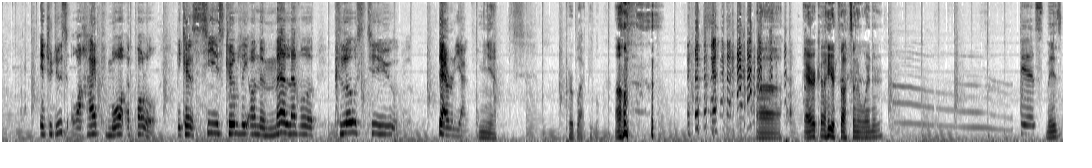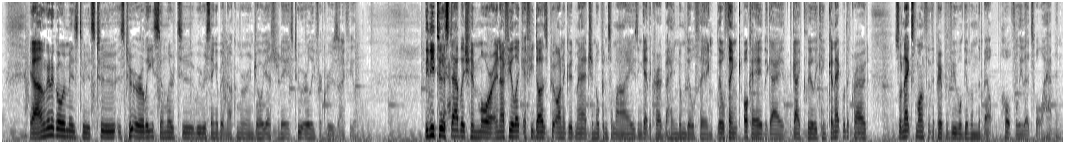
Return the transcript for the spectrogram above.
introduce or hype more Apollo, because he is currently on the male level close to Darren Young. for me. Yeah. Per black people. Um. uh, Erica, your thoughts on the winner, Is Miz? Yeah, I'm gonna go with Miz too. It's too it's too early. Similar to we were saying about Nakamura and Joe yesterday. It's too early for Crews. I feel. They need to establish him more, and I feel like if he does put on a good match and open some eyes and get the crowd behind him, they'll think they'll think, okay, the guy the guy clearly can connect with the crowd. So next month at the pay per view, we'll give him the belt. Hopefully, that's what will happen.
